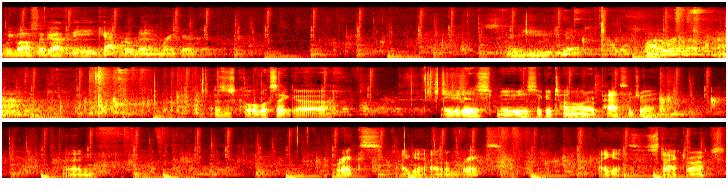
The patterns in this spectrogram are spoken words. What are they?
We've also got the Capitol Dome right there. Excuse me. Slide around right behind. This is cool. Looks like uh, maybe it is. Maybe it's like a tunnel or a passageway. And bricks. I guess. I don't know. Bricks. I guess stacked rocks.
